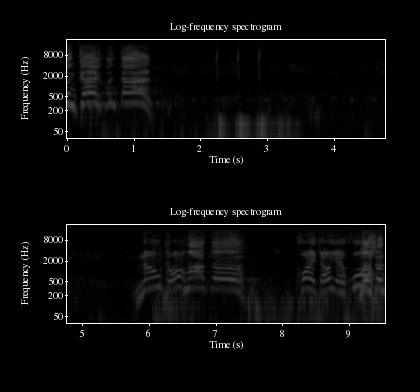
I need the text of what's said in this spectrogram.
滚开，混蛋！孬种，妈的！快找掩护！马上！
